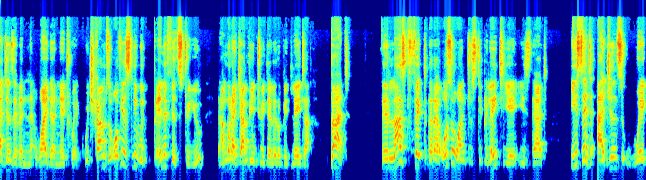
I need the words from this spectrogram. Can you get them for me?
agents have a wider network, which comes obviously with benefits to you. And I'm going to jump into it a little bit later. But the last fact that I also want to stipulate here is that estate agents work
